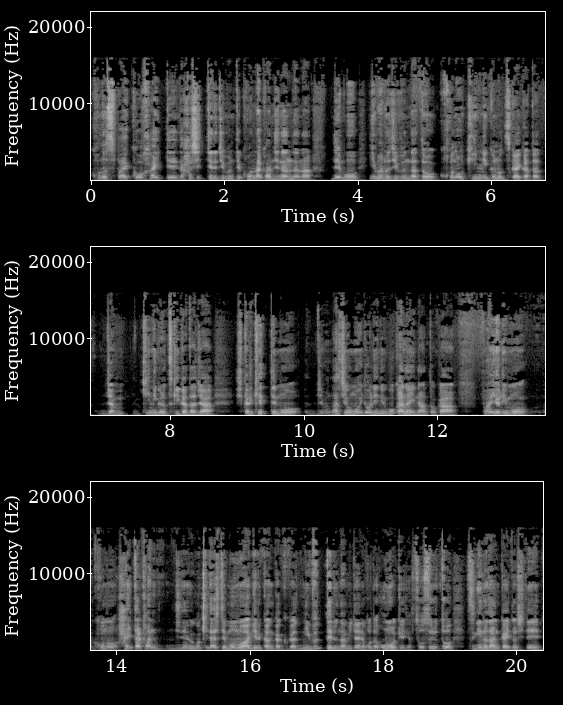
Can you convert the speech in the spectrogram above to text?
このスパイクを履いて走ってる自分ってこんな感じなんだな。でも、今の自分だと、この筋肉の使い方じゃ、筋肉のつき方じゃ、しっかり蹴っても自分の足思い通りに動かないなとか、前よりもこの履いた感じで動き出してももを上げる感覚が鈍ってるなみたいなことは思うわけですよ。そうすると、次の段階として、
